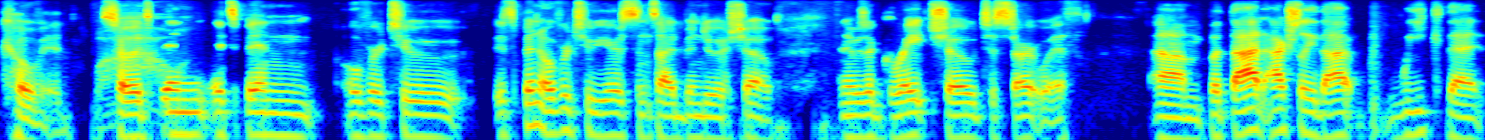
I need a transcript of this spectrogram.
COVID. So it's been it's been over two it's been over two years since I'd been to a show, and it was a great show to start with. Um, but that actually that week that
